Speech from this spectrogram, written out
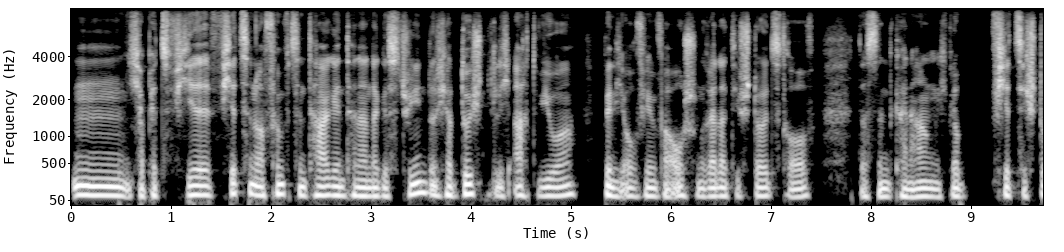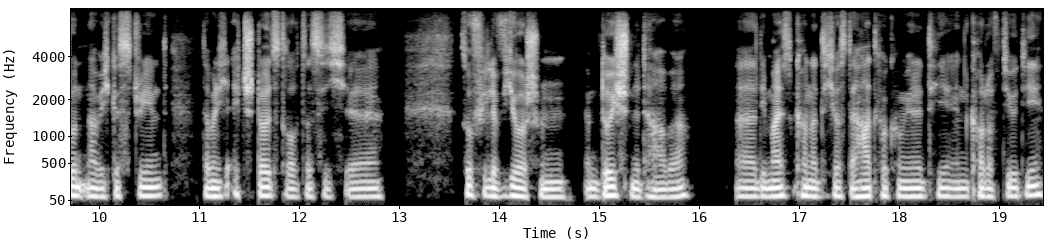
hm, ich habe jetzt vier 14 oder 15 Tage hintereinander gestreamt und ich habe durchschnittlich 8 Viewer. Bin ich auf jeden Fall auch schon relativ stolz drauf. Das sind, keine Ahnung, ich glaube, 40 Stunden habe ich gestreamt. Da bin ich echt stolz drauf, dass ich, äh, so viele Viewer schon im Durchschnitt habe. Äh, die meisten kommen natürlich aus der Hardcore-Community in Call of Duty.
